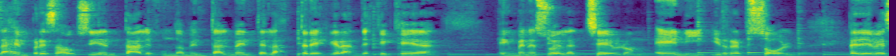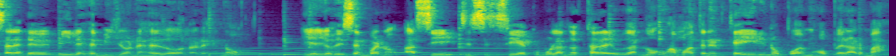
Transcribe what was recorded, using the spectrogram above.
Las empresas occidentales, fundamentalmente las tres grandes que quedan en Venezuela, Chevron, Eni y Repsol, PDVSA les debe miles de millones de dólares, ¿no? Y ellos dicen, bueno, así, si se sigue acumulando esta deuda, no vamos a tener que ir y no podemos operar más.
